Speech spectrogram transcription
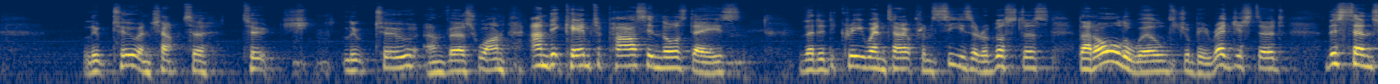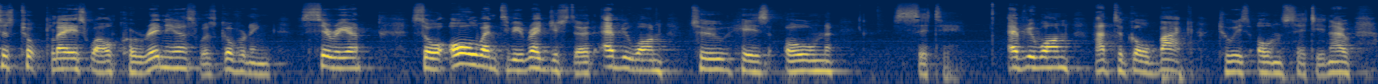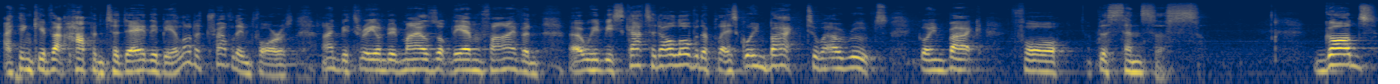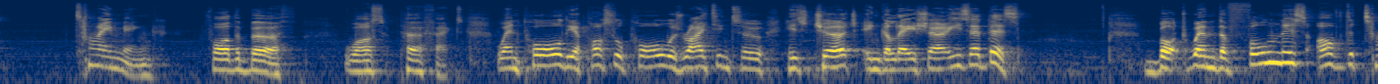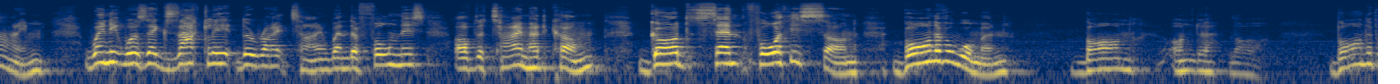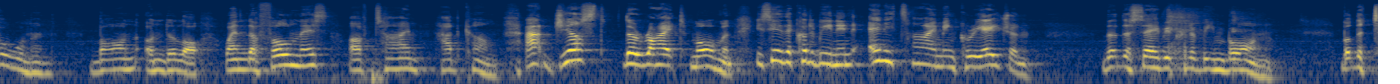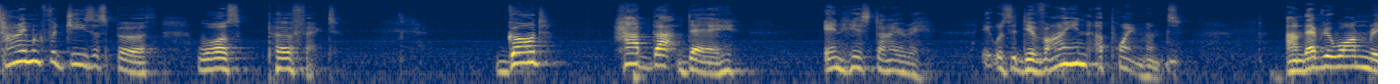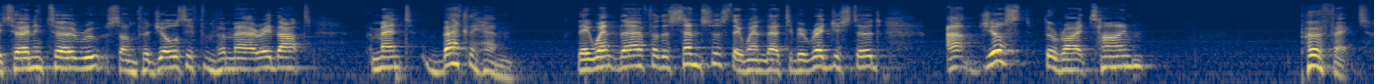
Luke 2 and chapter 2, Luke 2 and verse 1. And it came to pass in those days that a decree went out from Caesar Augustus that all the world should be registered. This census took place while Quirinius was governing Syria. So all went to be registered, everyone to his own city. Everyone had to go back to his own city. Now, I think if that happened today, there'd be a lot of travelling for us. I'd be 300 miles up the M5 and uh, we'd be scattered all over the place, going back to our roots, going back for the census. God's timing for the birth was perfect. When Paul, the Apostle Paul, was writing to his church in Galatia, he said this But when the fullness of the time, when it was exactly the right time, when the fullness of the time had come, God sent forth his Son, born of a woman, born under law. Born of a woman born under law, when the fullness of time had come, at just the right moment. You see, there could have been in any time in creation that the Saviour could have been born. But the timing for Jesus' birth was perfect. God had that day in his diary. It was a divine appointment. And everyone returning to roots, and for Joseph and for Mary, that meant Bethlehem. They went there for the census, they went there to be registered at just the right time. Perfect.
